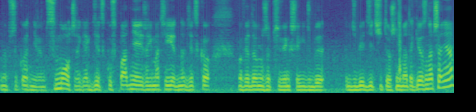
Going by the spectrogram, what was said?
Na przykład, nie wiem, smoczek, jak dziecku spadnie, jeżeli macie jedno dziecko, bo wiadomo, że przy większej liczby, liczbie dzieci to już nie ma takiego znaczenia.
